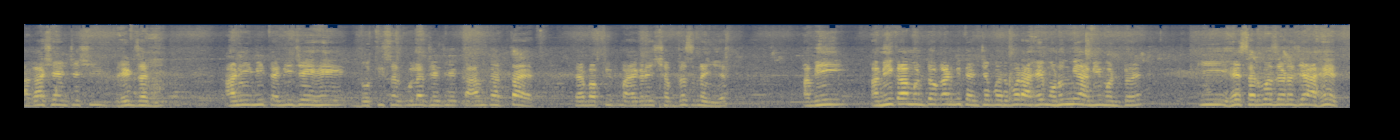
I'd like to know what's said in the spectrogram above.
आगाशे यांच्याशी भेट झाली आणि मी त्यांनी जे हे दोस्ती संकुलात जे जे काम करतायत त्या बाबतीत माझ्याकडे शब्दच नाही आहेत आम्ही आम्ही का म्हणतो? कारण मी त्यांच्याबरोबर आहे म्हणून मी आम्ही म्हणतो आहे की हे सर्वजण जे आहेत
